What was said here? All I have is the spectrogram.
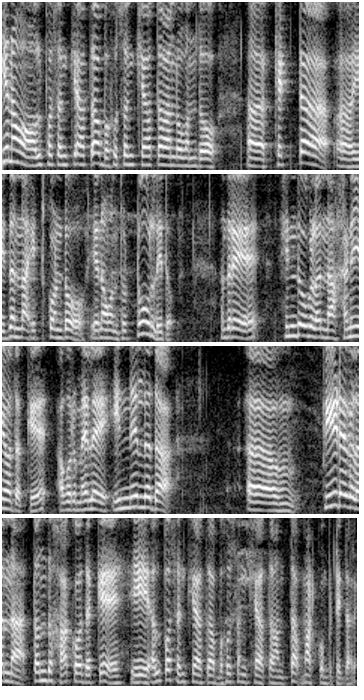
ಏನೋ ಅಲ್ಪಸಂಖ್ಯಾತ ಬಹುಸಂಖ್ಯಾತ ಅನ್ನೋ ಒಂದು ಕೆಟ್ಟ ಇದನ್ನು ಇಟ್ಕೊಂಡು ಏನೋ ಒಂದು ಟೂಲ್ ಇದು. ಅಂದರೆ ಹಿಂದೂಗಳನ್ನು ಹಣಿಯೋದಕ್ಕೆ ಅವರ ಮೇಲೆ ಇನ್ನಿಲ್ಲದ ಪೀಡೆಗಳನ್ನು ತಂದು ಹಾಕೋದಕ್ಕೆ ಈ ಅಲ್ಪಸಂಖ್ಯಾತ, ಬಹುಸಂಖ್ಯಾತ ಅಂತ ಮಾಡ್ಕೊಂಡ್ಬಿಟ್ಟಿದ್ದಾರೆ.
